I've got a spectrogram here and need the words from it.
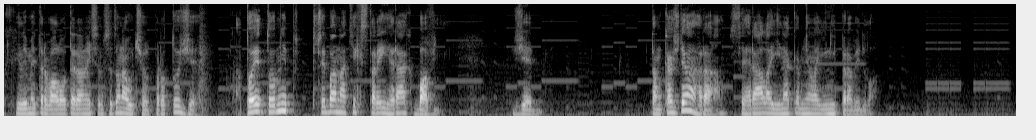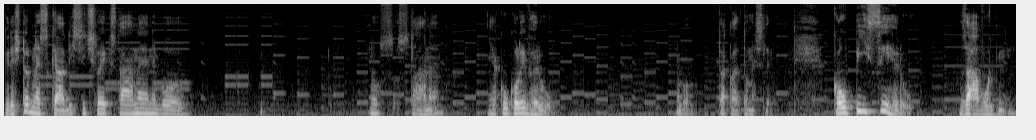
chvíli mi trvalo teda, než jsem se to naučil, protože, a to, je, to mě třeba na těch starých hrách baví, že tam každá hra se hrála jinak a měla jiný pravidla. Když to dneska, když si člověk stáhne nebo no, stáhne jakoukoliv hru, nebo takhle to myslím, koupí si hru závodní,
